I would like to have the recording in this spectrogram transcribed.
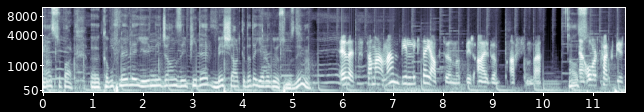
Ya süper. Ee, Kamufle ile yayınlayacağınız EP'de 5 şarkıda da yer alıyorsunuz değil mi? Evet, tamamen birlikte yaptığımız bir albüm aslında. Yani ortak bir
